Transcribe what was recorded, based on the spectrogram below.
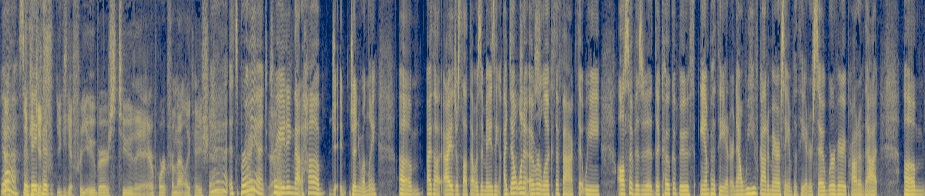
yeah. Yeah. So you they could get could. you could get free Ubers to the airport from that location. Yeah, it's brilliant creating that hub. G- genuinely, um, I thought I just thought that was amazing. I don't want to overlook the fact that we also visited the Koka Booth Amphitheater. Now we've got Ameris Amphitheater, so we're very proud of that, um,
